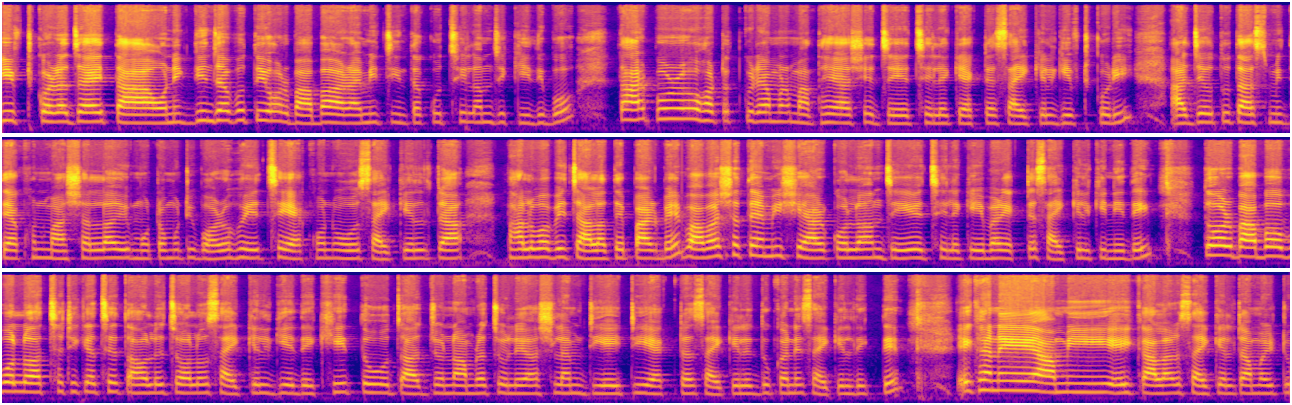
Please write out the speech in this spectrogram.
গিফট করা যায় তা অনেক দিন যাবতই ওর বাবা আর আমি চিন্তা করছিলাম যে কি দিব। তারপরও হঠাৎ করে আমার মাথায় আসে যে ছেলেকে একটা সাইকেল গিফট করি। আর যেহেতু তাসমিদ এখন মাসাল্লাহ মোটামুটি বড় হয়েছে, এখন ও সাইকেলটা ভালোভাবে চালাতে পারবে। বাবার সাথে আমি শেয়ার করলাম যে ছেলেকে এবার একটা সাইকেল কিনে দেই। তো ওর বাবাও বলল আচ্ছা ঠিক আছে, তাহলে চলো সাইকেল গিয়ে দেখি। তো যার জন্য আমরা চলে আসলাম ডিআইটি একটা সাইকেলের দোকানে সাইকেল দেখতে। এখানে আমি এই কালার সাইকেলটা আমার একটু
